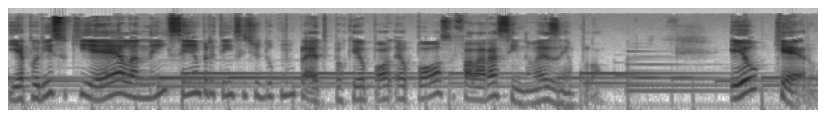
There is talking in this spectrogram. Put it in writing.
E é por isso que ela nem sempre tem sentido completo, porque eu, eu posso falar assim, no exemplo. Eu quero.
